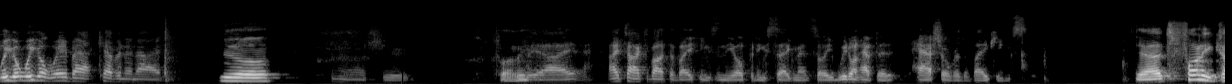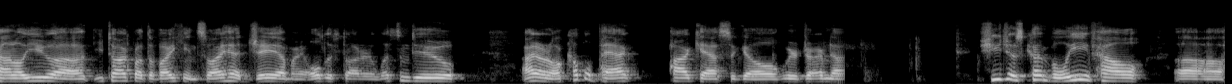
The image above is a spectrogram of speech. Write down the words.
we go we go way back, Kevin and I. Yeah. Oh shoot. Funny. Yeah, I, I talked about the Vikings in the opening segment, so we don't have to hash over the Vikings. Yeah, it's funny, Connell. You uh you talk about the Vikings. So I had Jaya, my oldest daughter, listen to I don't know, a couple pack podcasts ago. We were driving down. She just couldn't believe how uh,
